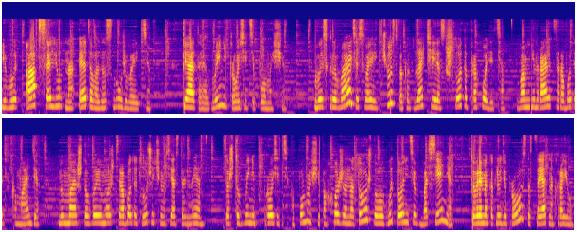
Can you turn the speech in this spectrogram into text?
и вы абсолютно этого заслуживаете. Пятое. Вы не просите помощи. Вы скрываете свои чувства, когда через что-то проходите. Вам не нравится работать в команде, думая, что вы можете работать лучше, чем все остальные. То, что вы не просите о помощи, похоже на то, что вы тонете в бассейне, в то время как люди просто стоят на краю.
